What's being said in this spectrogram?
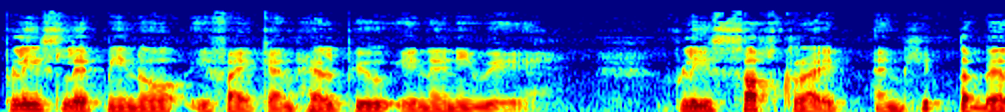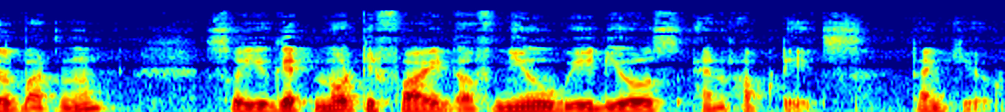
Please let me know if I can help you in any way. Please subscribe and hit the bell button so you get notified of new videos and updates. Thank you.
